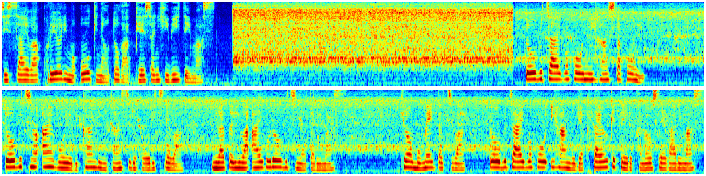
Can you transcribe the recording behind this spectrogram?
実際はこれよりも大きな音が傾斜に響いています。動物愛護法に違反した行為。動物の愛護及び管理に関する法律では、鶏は愛護動物にあたります。今日もメイたちは動物愛護法違反の虐待を受けている可能性があります。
